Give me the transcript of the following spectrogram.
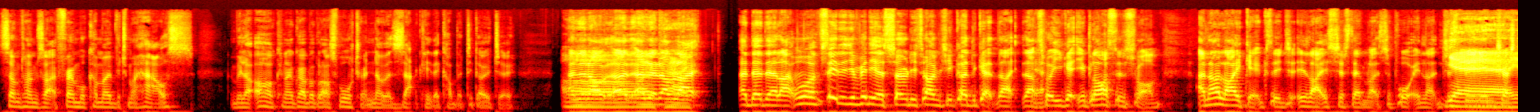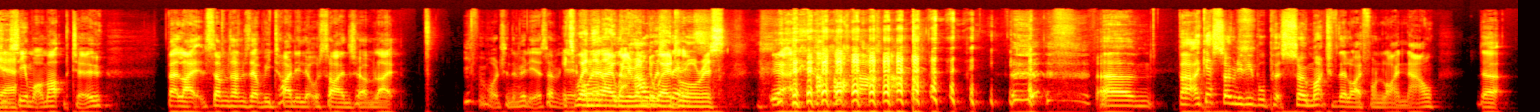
sometimes like a friend will come over to my house and be like, "Oh, can I grab a glass of water?" and know exactly the cupboard to go to. And then I'll, and, and then I'm Oh, like, and then they're like, "Well, I've seen in your videos so many times you go to get that. That's Yeah. where you get your glasses from." And I like it because it, it, like it's just them like supporting, like just being interested, yeah. seeing what I'm up to. But like sometimes there'll be tiny little signs where I'm like, "You've been watching the videos, haven't you?" it's when Or they know where like, your underwear this?" drawer is Yeah. um, but I guess so many people put so much of their life online now that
